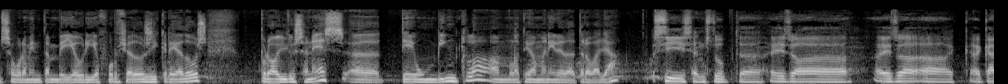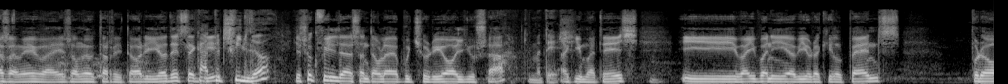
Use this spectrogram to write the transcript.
Segurament també hi hauria forjadors i creadors, però el Lluçanès eh, té un vincle amb la teva manera de treballar? Sí, sens dubte. És a, és a, a casa meva, és al meu territori. Jo des d'aquí... Tu ets fill de? Jo sóc fill de Santa Eulàlia de Puigxoriol, Lluçà. Aquí mateix. Aquí mateix. Mm. I vaig venir a viure aquí al Pens, però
